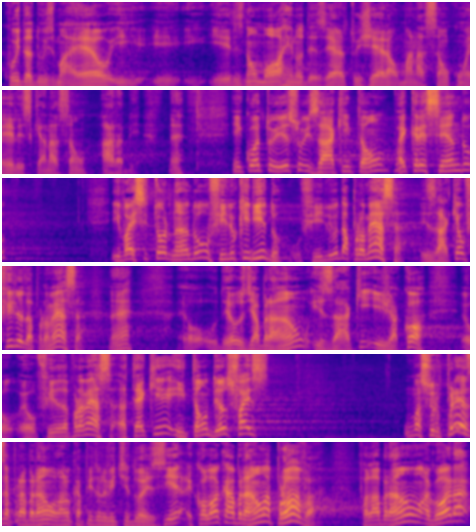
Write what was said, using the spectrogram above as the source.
cuida do Ismael e, e, e, eles não morrem no deserto, gera uma nação com eles, que é a nação árabe. Né? Enquanto isso, Isaac então vai crescendo e vai se tornando o filho querido, o filho da promessa. Isaac é o filho da promessa, né? É o Deus de Abraão, Isaac e Jacó, é o, é o filho da promessa. Até que então Deus faz uma surpresa para Abraão lá no capítulo 22 e coloca Abraão à prova. Fala, Abraão, agora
